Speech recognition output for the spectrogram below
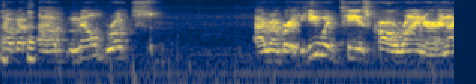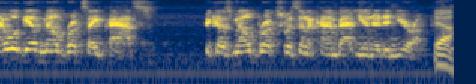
No, but uh, Mel Brooks, I remember he would tease Carl Reiner, and I will give Mel Brooks a pass because Mel Brooks was in a combat unit in Europe. Yeah.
